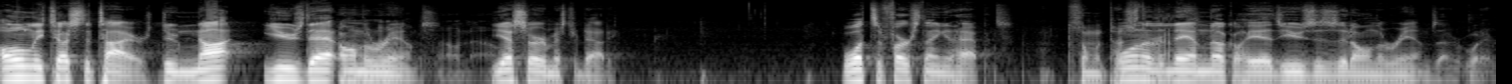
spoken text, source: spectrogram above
"Only touch the tires. Do not use that on oh, the rims." Oh no. Yes, sir, Mister Dowdy. What's the first thing that happens? Someone touched One the of the rims. damn knuckleheads uses it on the rims or whatever.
